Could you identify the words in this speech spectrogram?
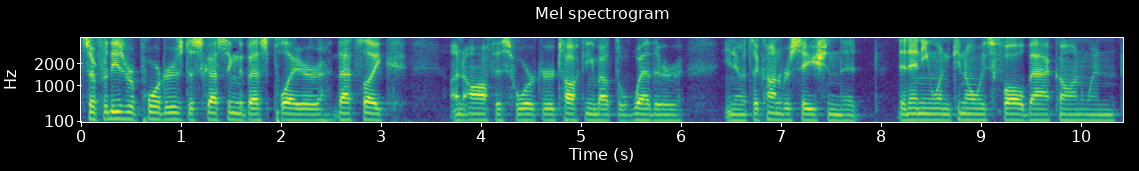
so, for these reporters discussing the best player, that's like an office worker talking about the weather. You know, it's a conversation that, that anyone can always fall back on when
